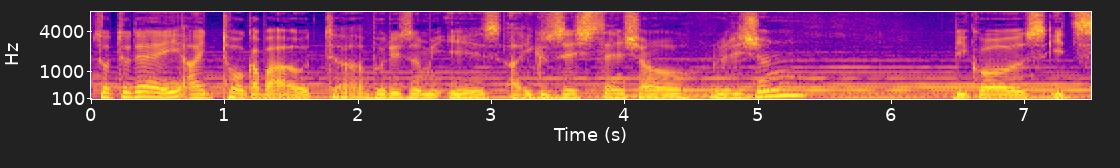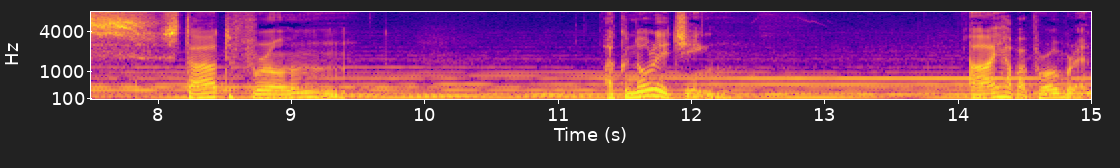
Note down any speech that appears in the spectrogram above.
So today I talk about uh, Buddhism is an existential religion because it's start from acknowledging I have a problem.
